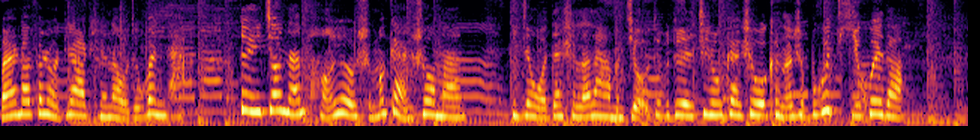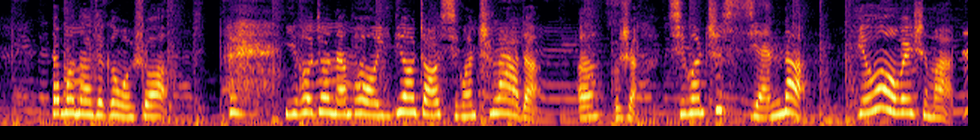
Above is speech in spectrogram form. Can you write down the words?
完事他分手第二天呢，我就问他，对于交男朋友有什么感受吗？毕竟我单身了那么久，对不对？这种感受我可能是不会体会的。淡漠呢就跟我说，哎，以后交男朋友一定要找喜欢吃辣的，嗯，不是喜欢吃咸的。别问我为什么，日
